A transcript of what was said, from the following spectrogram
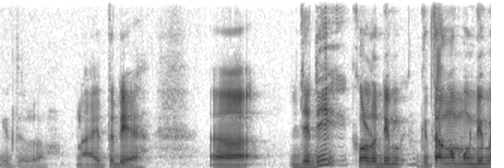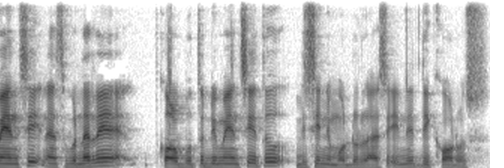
gitu loh. Nah itu dia. Eh, jadi kalau di- kita ngomong dimensi, nah sebenarnya kalau butuh dimensi itu di sini modulasi ini di chorus.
